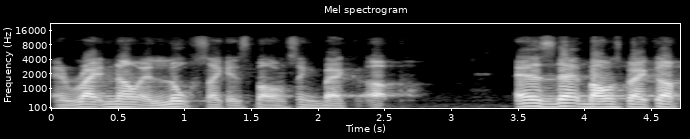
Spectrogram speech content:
and right now it looks like it's bouncing back up. As that bounce back up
